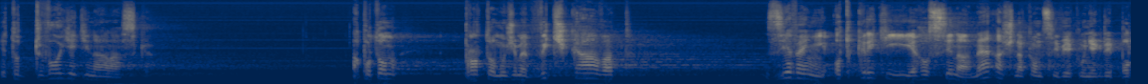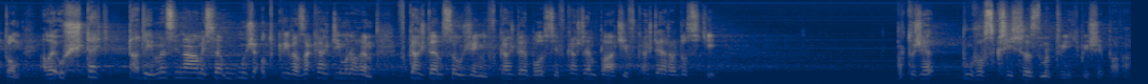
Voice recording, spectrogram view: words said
Je to dvojjediná láska. A potom proto můžeme vyčkávat zjevení, odkrytí jeho syna, ne až na konci věku, někdy potom, ale už teď, tady, mezi námi se může odkrývat za každým rohem, v každém soužení, v každé bolesti, v každém pláči, v každé radosti. Protože Bůh ho zkřísil z mrtvých, píše Pavel.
